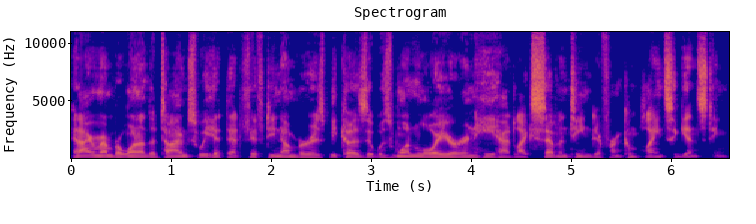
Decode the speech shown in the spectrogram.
And I remember one of the times we hit that 50 number is because it was one lawyer and he had like 17 different complaints against him.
